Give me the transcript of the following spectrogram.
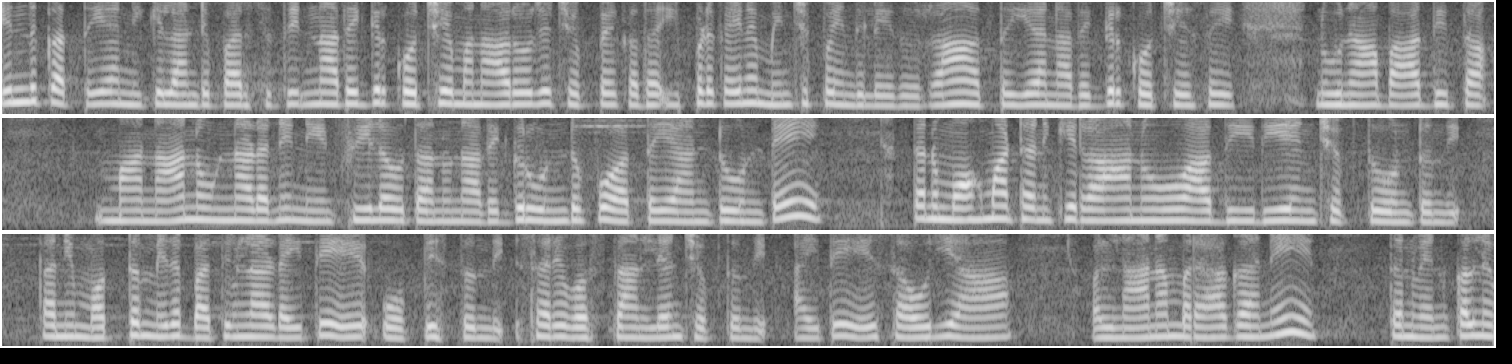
ఎందుకు అత్తయ్య నీకు ఇలాంటి పరిస్థితి? నా దగ్గరకు వచ్చేయమని ఆ రోజే చెప్పే కదా ఇప్పటికైనా మించిపోయింది లేదు. రా అత్తయ్య నా దగ్గరకు వచ్చేసే నువ్వు నా బాధ్యత. మా నాన్న ఉన్నాడని నేను ఫీల్ అవుతాను. నా దగ్గర ఉండిపో అత్తయ్య అంటూ ఉంటే తను మొహమాటానికి రాను అది ఇది అని చెప్తూ ఉంటుంది. కానీ మొత్తం మీద బతిమలాడైతే ఒప్పిస్తుంది. సరే వస్తానులే అని చెప్తుంది. అయితే శౌర్య వాళ్ళ నానమ్మ రాగానే తన వెనకాలనే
